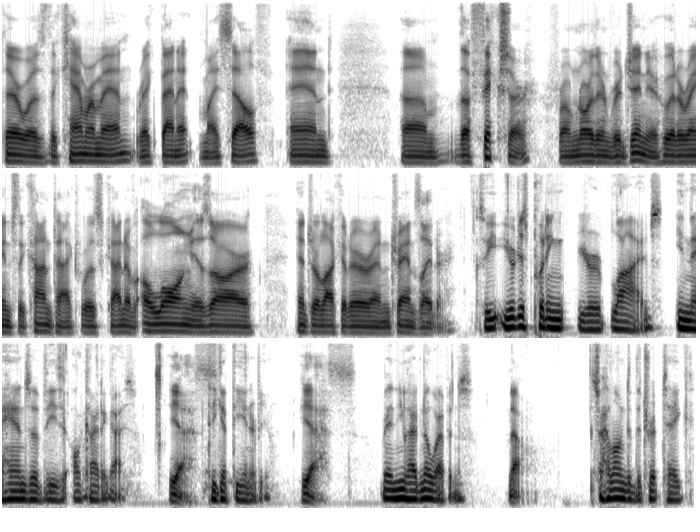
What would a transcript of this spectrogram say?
there was the cameraman Rick Bennett, myself, and um, the fixer from Northern Virginia, who had arranged the contact, was kind of along as our interlocutor and translator. So you're just putting your lives in the hands of these Al Qaeda guys Yes. to get the interview, yes. and you had no weapons. No. So how long did the trip take?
